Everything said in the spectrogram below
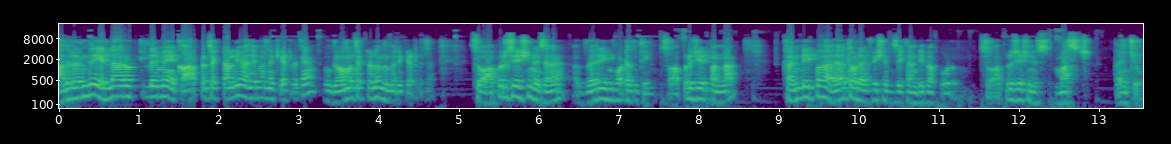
அதுல இருந்து எல்லாருமே கார்பரேட் செக்டர்லயும் அதே மாதிரி நான் கேட்டிருக்கேன். கவர்மெண்ட் செக்டர்லயும் இந்த மாதிரி கேட்டிருக்கேன். So appreciation is a very important thing so appreciate பண்ணா கண்டிப்பா ஏர்த்தோட எஃபிஷியன்சி கண்டிப்பாக கூடும். So appreciation is must thank you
